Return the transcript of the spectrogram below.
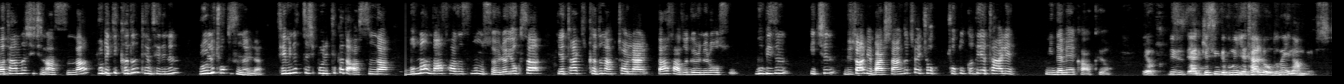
vatandaş için aslında buradaki kadın temsilinin rolü çok sınırlı. Feminist dış politika da aslında bundan daha fazlasını mı söylüyor yoksa yeter ki kadın aktörler daha fazla görünür olsun bu bizim için güzel bir başlangıç ve çok çoklukla da yeterli mi demeye kalkıyor. Yok biz yani kesinlikle bunun yeterli olduğuna inanmıyoruz.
